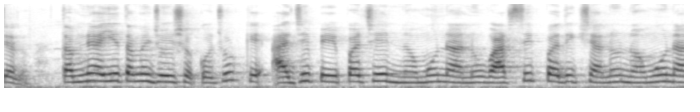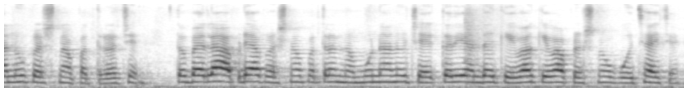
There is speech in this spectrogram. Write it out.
ચલો, તમને અહીંયા તમે જોઈ શકો છો કે આજે પેપર છે, નમૂનાનું, વાર્ષિક પરીક્ષાનું નમૂનાનું પ્રશ્નપત્ર છે. તો પહેલાં આપણે આ પ્રશ્નપત્ર નમૂનાનું ચેક કરીએ, અંદર કેવા કેવા પ્રશ્નો પૂછાય છે.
